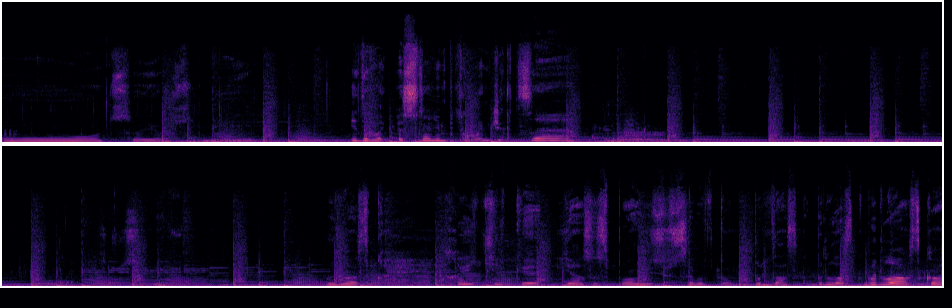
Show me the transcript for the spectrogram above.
О, це я розумію. І давай, останній підходчик це. Зрозумів. Будь ласка, хай тільки я заспавнюсь у себе вдома. Будь ласка, будь ласка, будь ласка.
